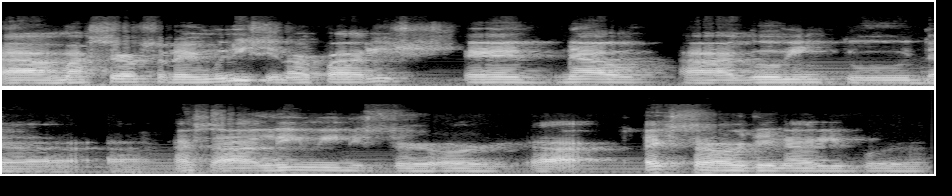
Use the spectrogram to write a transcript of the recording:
uh, Master of Ceremonies in our parish. And now uh, going to the uh, as a lay minister or uh, extraordinary for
